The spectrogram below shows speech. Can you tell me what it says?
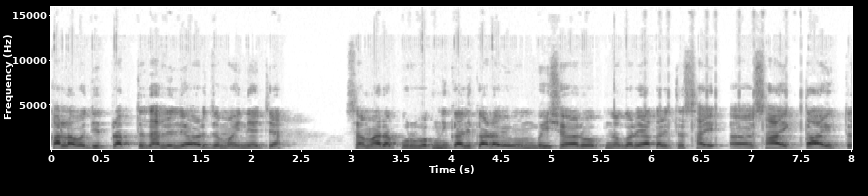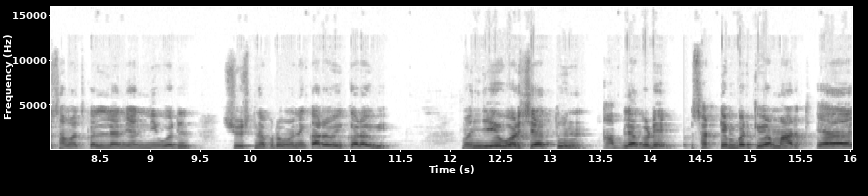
कालावधीत प्राप्त झालेले अर्ज महिन्याच्या समारापूर्वक निकाली काढावे. मुंबई शहर व उपनगर याकरिता सहाय अ, आयुक्त समाज कल्याण यांनी वरील सूचनाप्रमाणे कारवाई करावी. म्हणजे वर्षातून आपल्याकडे सप्टेंबर किंवा मार्च या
